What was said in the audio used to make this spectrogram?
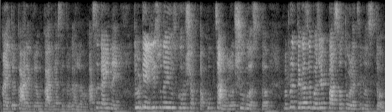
काहीतरी कार्यक्रम कार्य असं तर घालावं का? असं काही नाही. तुम्ही डेली सुद्धा यूज करू शकता. खूप चांगलं शुभ असतं. पण प्रत्येकाचं बजेट पाच सहा तोळ्याचं नसतं.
